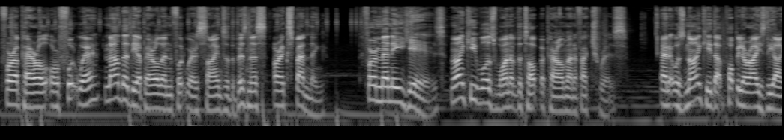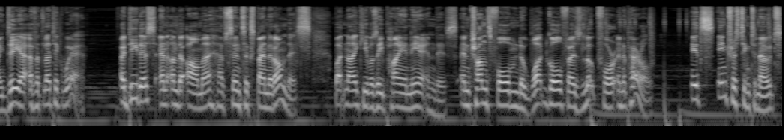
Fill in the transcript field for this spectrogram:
for apparel or footwear now that the apparel and footwear sides of the business are expanding. For many years, Nike was one of the top apparel manufacturers and it was Nike that popularized the idea of athletic wear. Adidas and Under Armour have since expanded on this, but Nike was a pioneer in this and transformed what golfers look for in apparel. It's interesting to note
